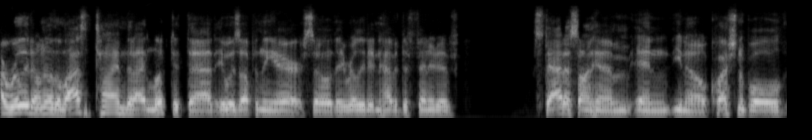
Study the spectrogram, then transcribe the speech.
I really don't know. The last time that I looked at that, it was up in the air. So they really didn't have a definitive status on him and you know questionable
